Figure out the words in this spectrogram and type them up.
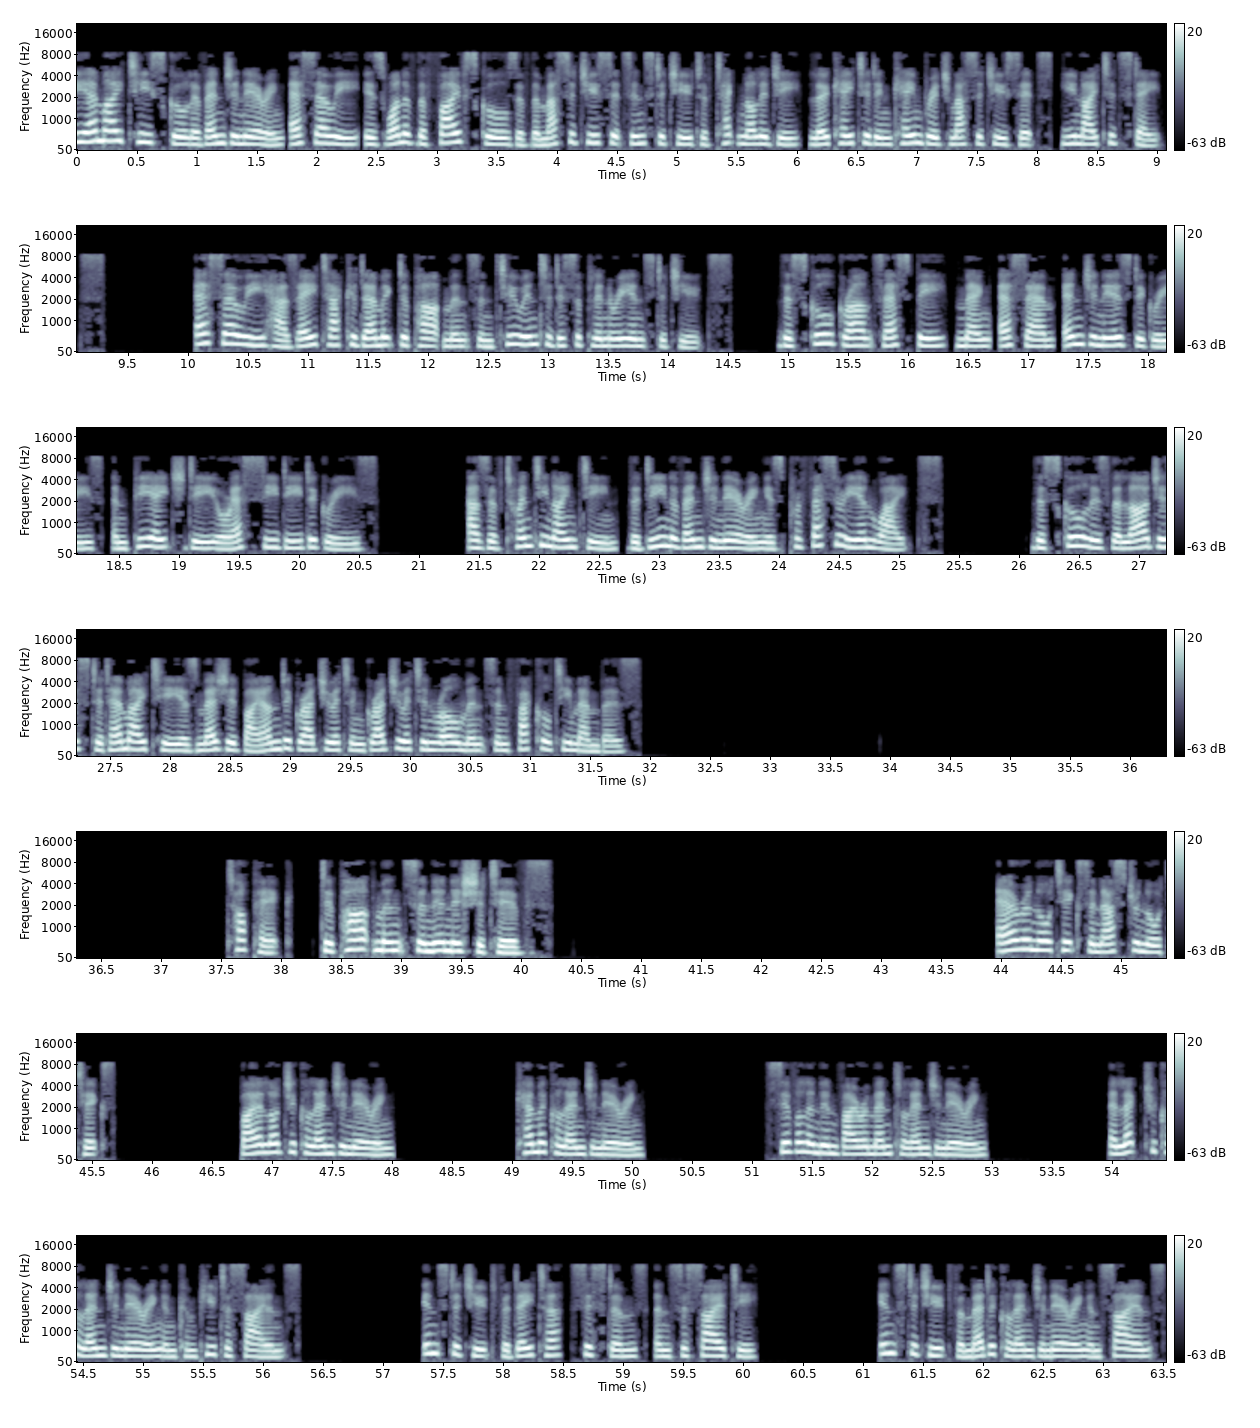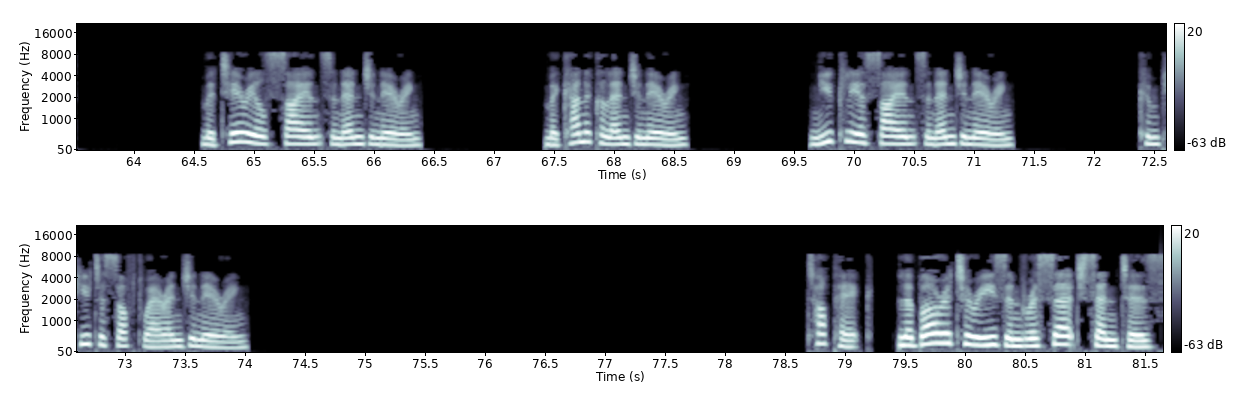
The MIT School of Engineering is one of the five schools of the Massachusetts Institute of Technology, located in Cambridge, Massachusetts, United States. SOE has eight academic departments and two interdisciplinary institutes. The school grants SB, MEng, SM, engineers degrees, and PhD or SCD degrees. As of 2019, the Dean of Engineering is Professor Ian Weitz. The school is the largest at MIT as measured by undergraduate and graduate enrollments and faculty members. Departments and initiatives. Aeronautics and Astronautics Biological Engineering Chemical Engineering Civil and Environmental Engineering Electrical Engineering and Computer Science Institute for Data, Systems, and Society Institute for Medical Engineering and Science Materials Science and Engineering Mechanical Engineering Nuclear Science and Engineering Computer Software Engineering. Laboratories and research centers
